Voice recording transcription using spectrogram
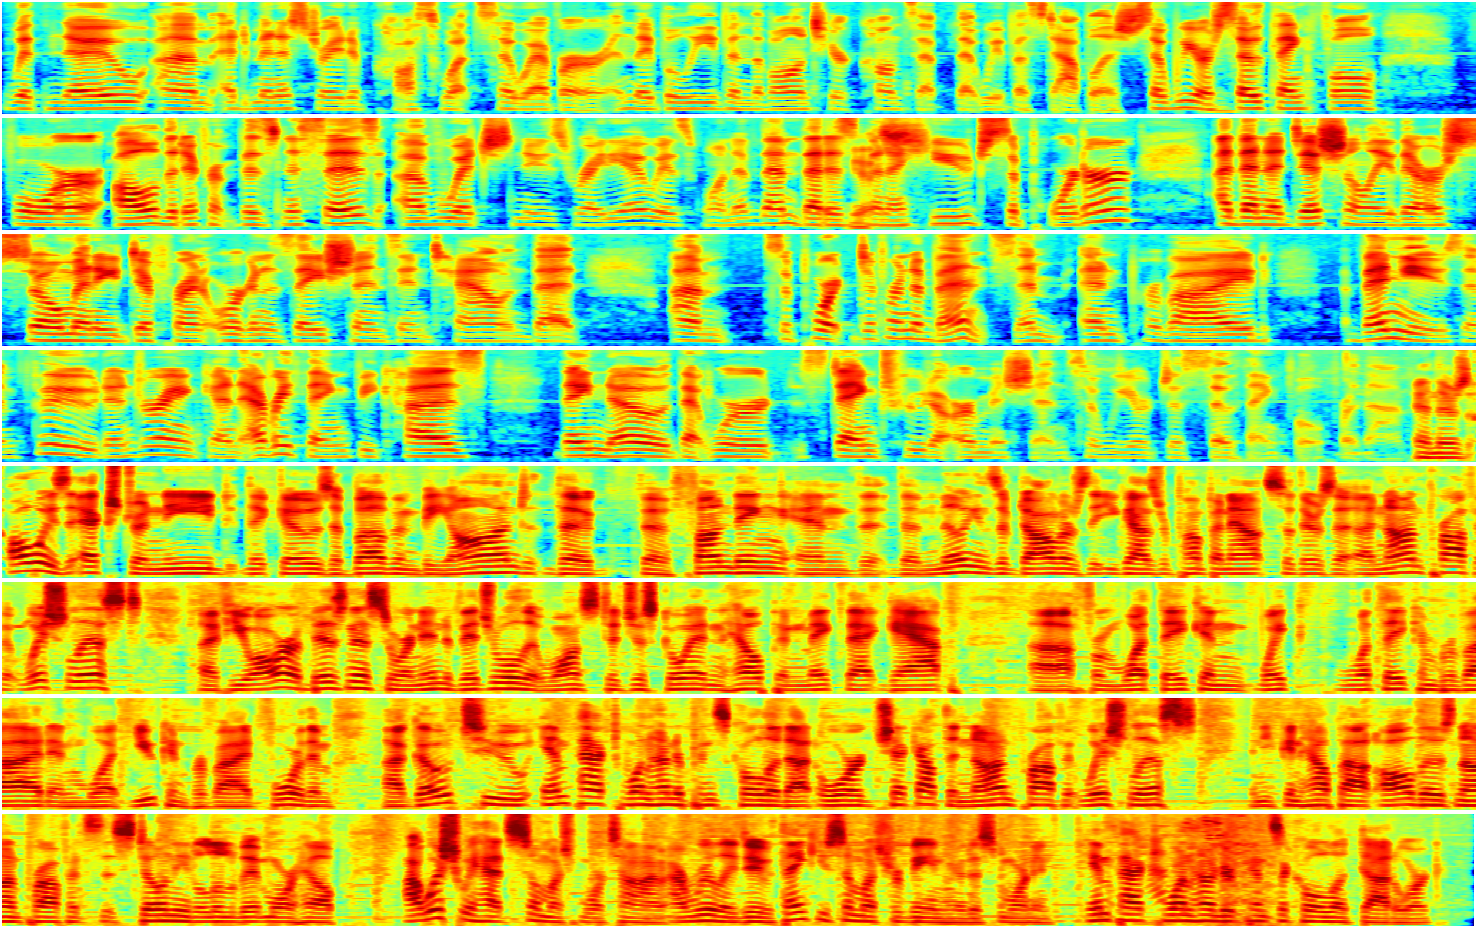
with no um, administrative costs whatsoever. And they believe in the volunteer concept that we've established. So we are mm. so thankful for all of the different businesses, of which News Radio is one of them, that has yes. been a huge supporter. And then additionally, there are so many different organizations in town that um, support different events and, and provide venues and food and drink and everything because they know that we're staying true to our mission. So we are just so thankful for them. And there's always extra need that goes above and beyond the, the funding and the, the millions of dollars that you guys are pumping out. So there's a, a nonprofit wish list. Uh, if you are a business or an individual that wants to just go ahead and help and make that gap, uh, from what they can what they can provide and what you can provide for them. Uh, go to impact100pensacola.org. Check out the nonprofit wish list, and you can help out all those nonprofits that still need a little bit more help. I wish we had so much more time. I really do. Thank you so much for being here this morning. Impact100pensacola.org.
